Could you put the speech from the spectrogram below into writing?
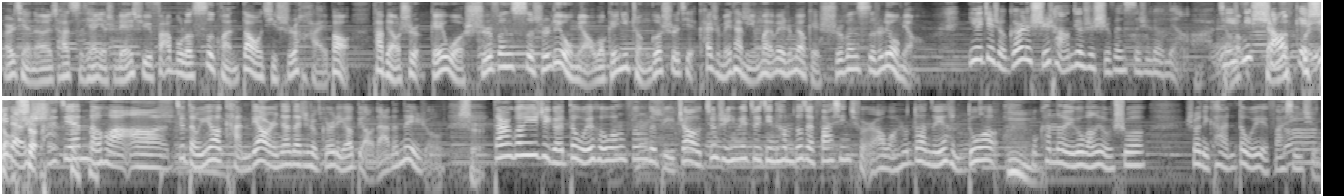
而且呢，他此前也是连续发布了四款倒计时海报。他表示：“给我十分四十六秒，我给你整个世界。”开始没太明白为什么要给十分四十六秒。因为这首歌的时长就是十分四十六秒，你你少给一点时间的话啊，就等于要砍掉人家在这首歌里要表达的内容。是，当然关于这个窦唯和汪峰的比照，就是因为最近他们都在发新曲儿啊，网上段子也很多。嗯，我看到有一个网友说说，你看窦唯也发新曲了，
